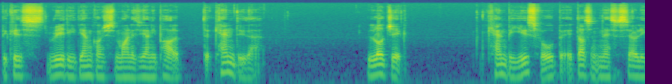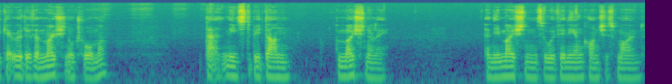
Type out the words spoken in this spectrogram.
because really the unconscious mind is the only part of, that can do that. Logic can be useful, but it doesn't necessarily get rid of emotional trauma. That needs to be done emotionally, and the emotions are within the unconscious mind.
